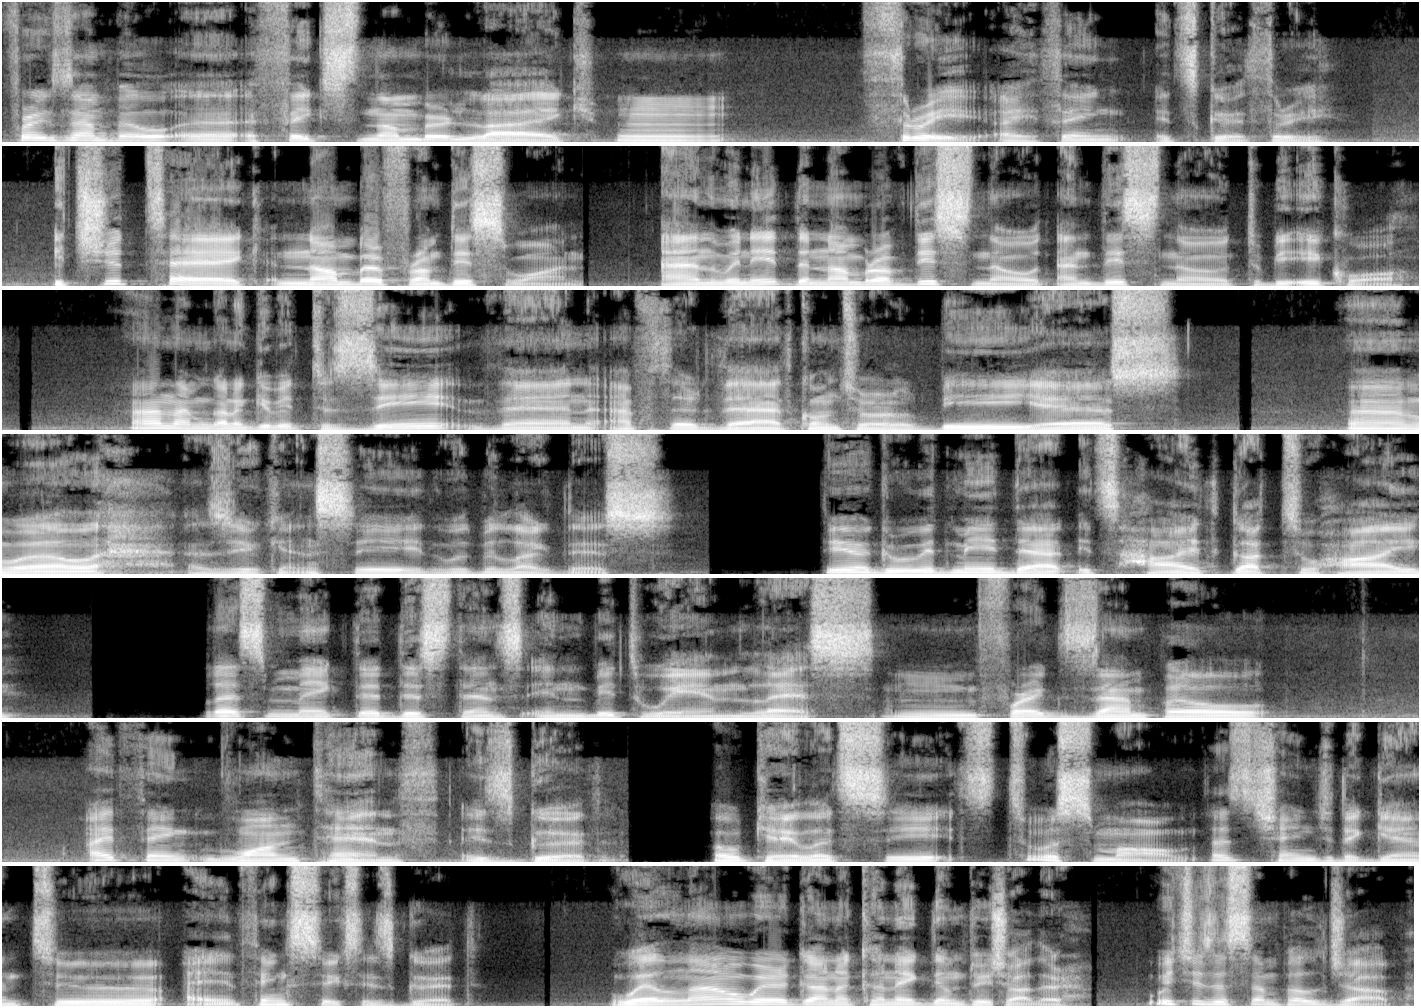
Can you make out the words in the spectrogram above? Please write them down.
For example, uh, a fixed number like hmm, 3. I think it's good, 3. It should take a number from this one. And we need the number of this node and this node to be equal and I'm gonna give it to Z then after that control B yes and well as you can see it would be like this do you agree with me that its height got too high let's make the distance in between less mm, for example I think one tenth is good Okay, let's see. It's too small. Let's change it again to... I think 6 is good. Well, now we're gonna connect them to each other, which is a simple job.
